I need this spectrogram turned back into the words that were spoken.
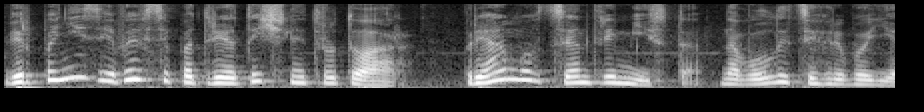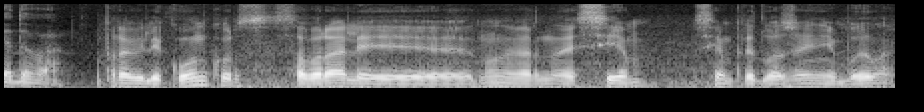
В Ірпені з'явився патріотичний тротуар прямо в центрі міста на вулиці Грибоєдова Провели конкурс, собрали, ну, наверное, 7, 7 предложений было.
